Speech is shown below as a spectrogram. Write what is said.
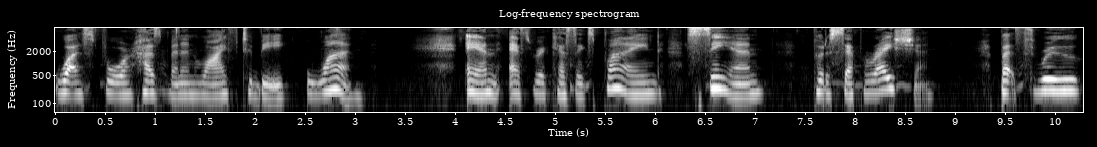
was for husband and wife to be one, and as Rick has explained, sin put a separation, but through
